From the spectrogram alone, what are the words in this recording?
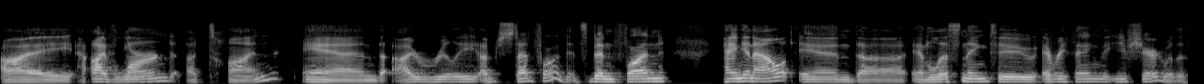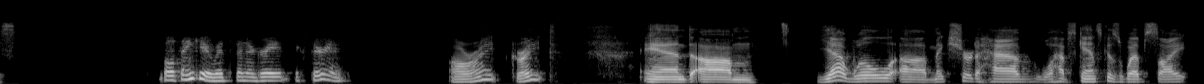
I I've learned a ton, and I really I've just had fun. It's been fun hanging out and uh, and listening to everything that you've shared with us. Well, thank you. It's been a great experience. All right, great. And um, yeah, we'll uh, make sure to have we'll have Skanska's website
